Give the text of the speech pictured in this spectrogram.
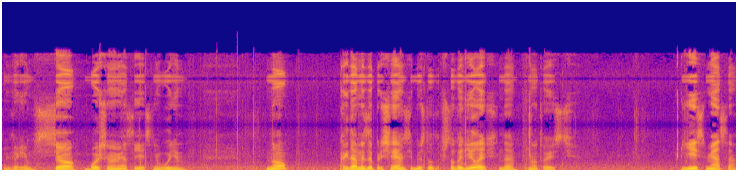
Мы говорим, все, больше мы мяса есть не будем. Но когда мы запрещаем себе что-то делать, да, ну то есть есть мясо,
